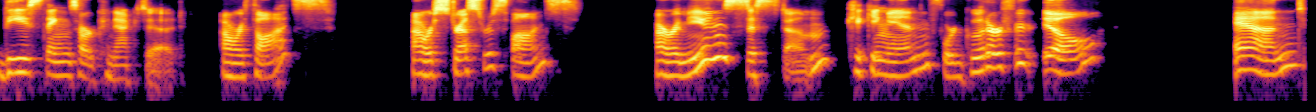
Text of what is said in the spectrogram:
these things are connected. Our thoughts, our stress response, our immune system kicking in for good or for ill, and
